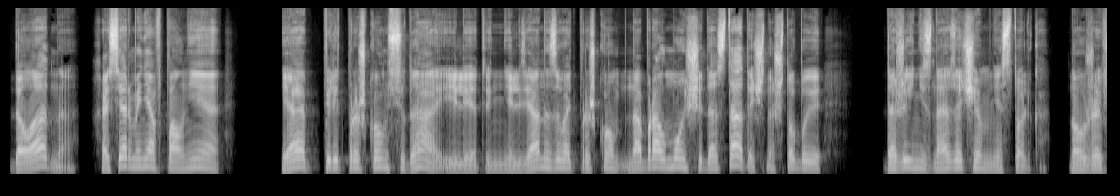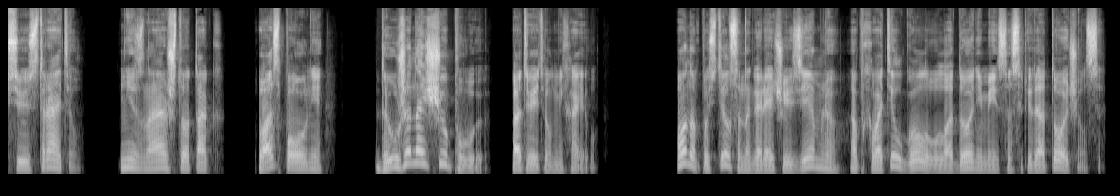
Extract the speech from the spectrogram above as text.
«Да ладно, Хасер меня вполне... Я перед прыжком сюда, или это нельзя называть прыжком, набрал мощи достаточно, чтобы даже и не знаю, зачем мне столько, но уже всю истратил. Не знаю, что так. Восполни. Да уже нащупываю, ответил Михаил. Он опустился на горячую землю, обхватил голову ладонями и сосредоточился,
